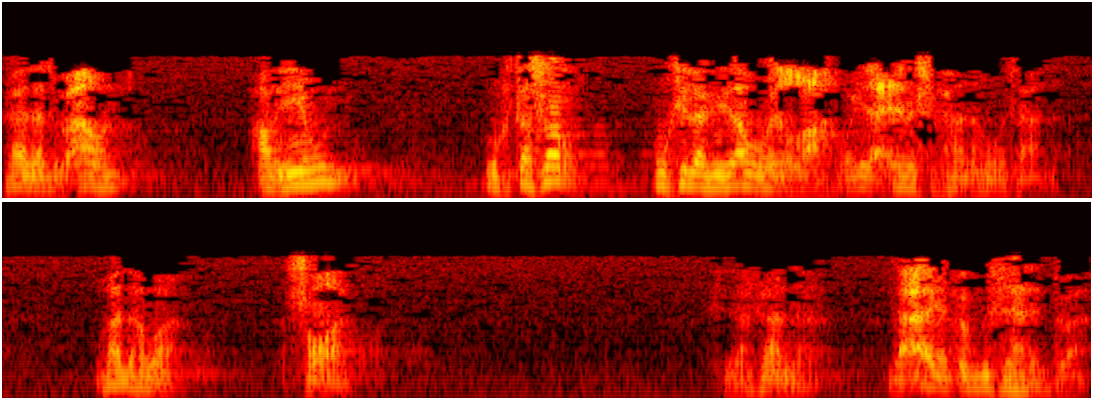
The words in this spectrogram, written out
هذا دعاء عظيم مختصر وكلا في الأمر إلى الله وإلى علمه سبحانه وتعالى. وهذا هو الصواب. إذا كان دعا يدعو بمثل هذا الدعاء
